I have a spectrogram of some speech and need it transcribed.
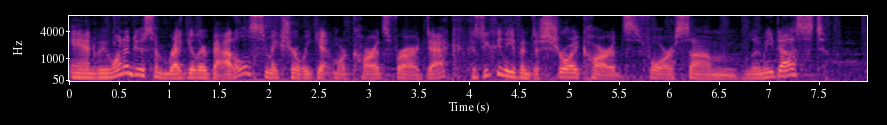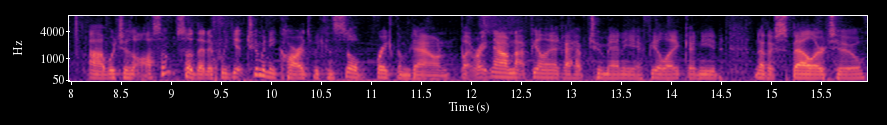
And we want to do some regular battles to make sure we get more cards for our deck. Because you can even destroy cards for some Lumi Dust, uh, which is awesome. So that if we get too many cards, we can still break them down. But right now, I'm not feeling like I have too many. I feel like I need another spell or two.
